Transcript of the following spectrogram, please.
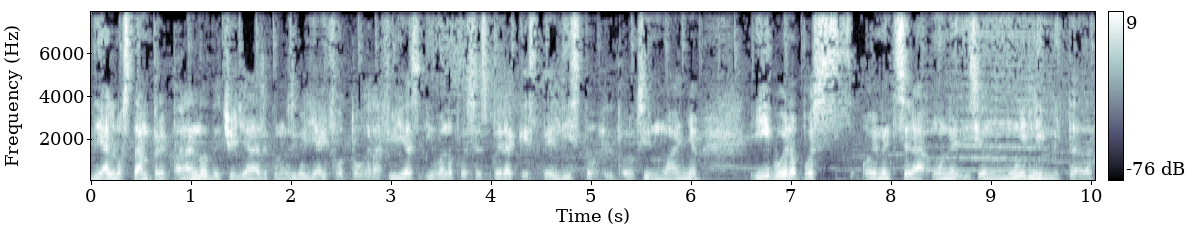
ya lo están preparando, de hecho ya, como les digo, ya hay fotografías y bueno, pues espera que esté listo el próximo año y bueno, pues obviamente será una edición muy limitada,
